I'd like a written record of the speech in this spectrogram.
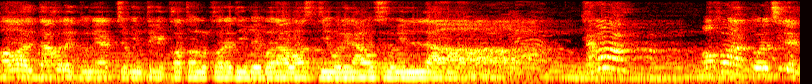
হয় তাহলে দুনিয়ার জমিন থেকে কতল করে দিবে বড় আওয়াজ দিয়ে বলি নাউজুবিল্লাহ। কেমন? অপরাধ করেছিলেন।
